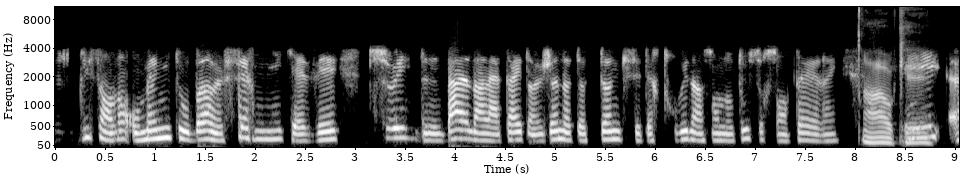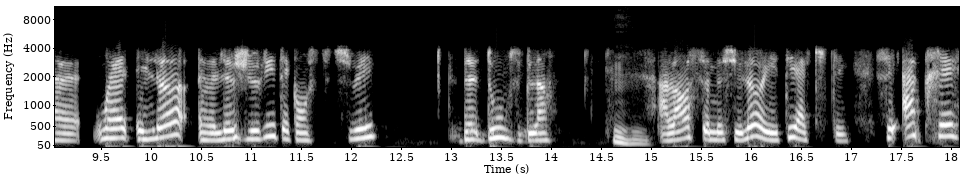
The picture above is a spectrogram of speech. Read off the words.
j'oublie son nom, au Manitoba, un fermier qui avait tué d'une balle dans la tête un jeune autochtone qui s'était retrouvé dans son auto sur son terrain. Ah, OK. Et, euh, ouais, et là, euh, le jury était constitué de 12 blancs. Mhm. Alors, ce monsieur-là a été acquitté. C'est après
